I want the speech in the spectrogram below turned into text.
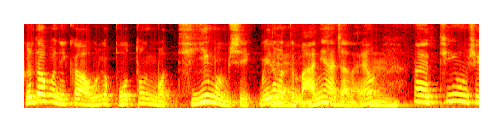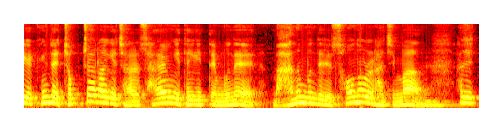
그러다 보니까 우리가 보통 뭐 튀김 음식 뭐 이런 네. 것들 많이 하잖아요. 음. 어, 튀김 음식에 굉장히 적절하게 잘 사용이 되기 때문에 많은 분들이 선호를 하지만 음. 사실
